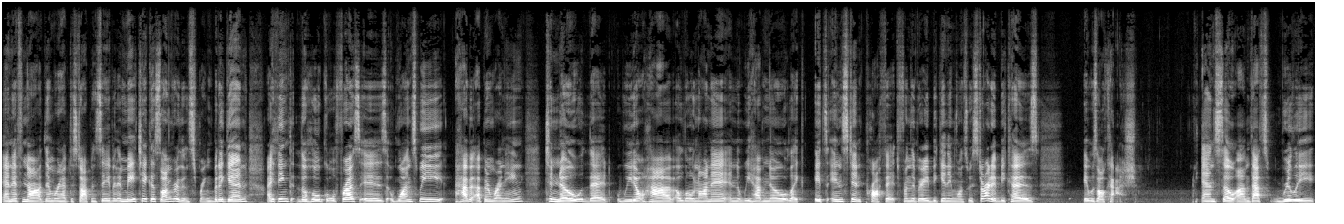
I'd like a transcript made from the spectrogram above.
And if not, then we're gonna have to stop and save it. It may take us longer than spring, but again, I think the whole goal for us is once we have it up and running, to know that we don't have a loan on it and we have no like it's instant profit from the very beginning once we start it because it was all cash. And so um, that's really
